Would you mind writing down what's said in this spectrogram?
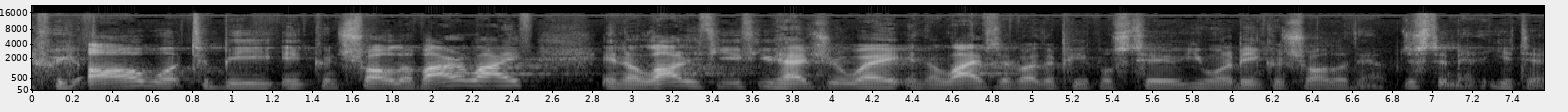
We all want to be in control of our life. And a lot of you, if you had your way in the lives of other people's too, you want to be in control of them. Just admit it, you do.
